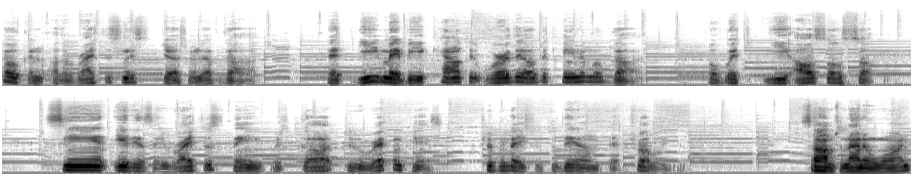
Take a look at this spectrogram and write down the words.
token of the righteousness judgment of God, that ye may be counted worthy of the kingdom of God, for which ye also suffer, seeing it is a righteous thing which God to recompense tribulation to them that trouble you. Psalms 91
